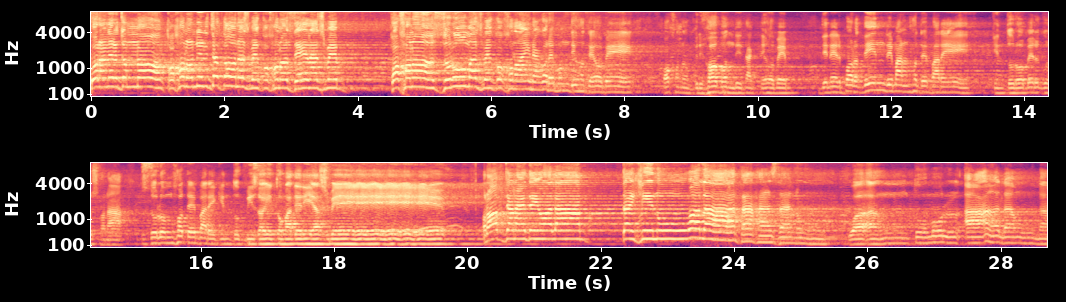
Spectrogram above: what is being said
কোরআনের জন্য কখনো নির্যাতন আসবে, কখনো জেল আসবে, কখনো জুলুম আসবে, কখনো আয়না করে বন্দি হতে হবে, কখনো গৃহবন্দী থাকতে হবে। দিনের পর দিন রিমান্ড হতে পারে কিন্তু রবের ঘোষণা জুলুম হতে পারে, কিন্তু বিজয় তোমাদেরই আসবে। রব জানায় দেয় আলাম তাহিনু ওয়ালা তাহাজানু আনতুমুল আলাউনা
